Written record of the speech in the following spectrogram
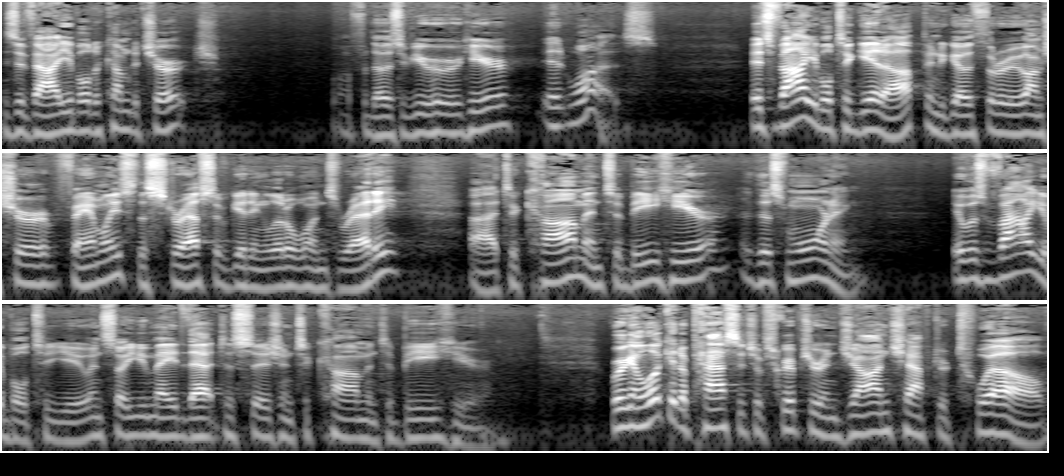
Is it valuable to come to church? Well, for those of you who are here, it was. It's valuable to get up and to go through, I'm sure, families, the stress of getting little ones ready, uh, to come and to be here this morning. It was valuable to you, and so you made that decision to come and to be here. We're going to look at a passage of Scripture in John chapter 12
